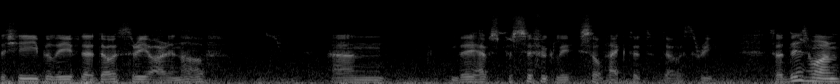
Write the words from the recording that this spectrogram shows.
The Sidhe believe that those three are enough and they have specifically selected those three. So this one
